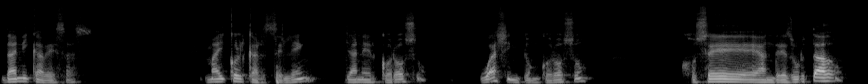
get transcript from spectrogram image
Dani Cabezas, Michael Carcelén, Janer Corozo, Washington Corozo, José Andrés Hurtado,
